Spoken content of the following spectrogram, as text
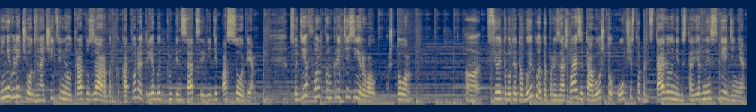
и не влечет значительную утрату заработка, которая требует компенсации в виде пособия. В суде фонд конкретизировал, что все это, вот эта выплата произошла из-за того, что общество представило недостоверные сведения.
